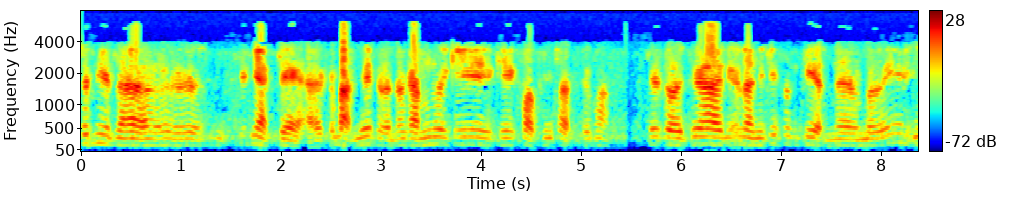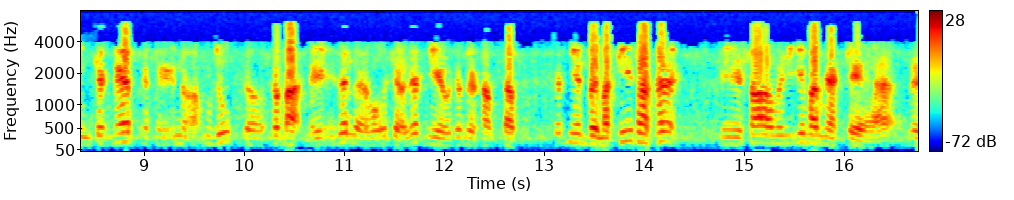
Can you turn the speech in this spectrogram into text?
Tất nhiên là cái nhạc trẻ, các bạn biết rồi, nó gắn với cái cái khoa học kỹ thuật đúng không? Thế rồi thứ hai nữa là những cái phương tiện ờ, mới internet cái thứ nó cũng giúp cho các bạn ấy rất là hỗ trợ rất nhiều trong việc học tập. Tất nhiên về mặt kỹ thuật ấy, thì so với những cái ban nhạc trẻ ờ,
